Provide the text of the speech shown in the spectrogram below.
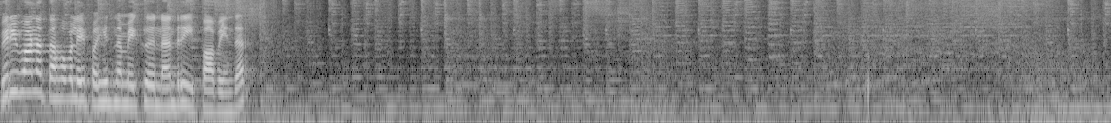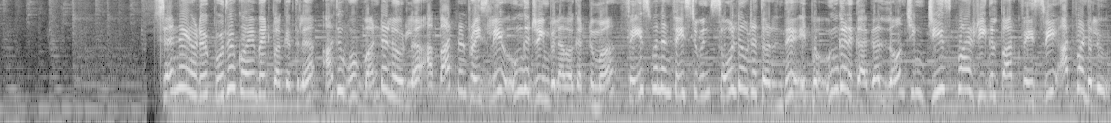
விரிவான தகவலை பகிர்ந்தமைக்கு நன்றி பாவேந்தர். சென்னையோட புது கோயம்பேட் பக்கத்துல அதுவும் வண்டலூர்ல அபார்ட்மெண்ட் பிரைஸ்லயே உங்க ட்ரீம் விழாவை கட்டுமா phase one and phase two sold out தொடர்ந்து இப்போ உங்களுக்காக launching G square Regal Park phase three at Vandalur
